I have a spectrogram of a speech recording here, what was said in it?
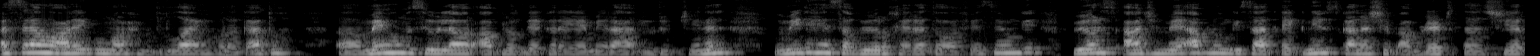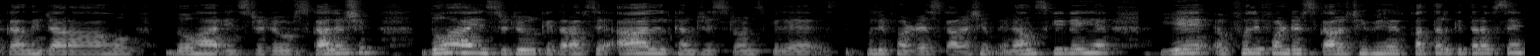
अस्सलाम वालेकुम वरहमतुल्लाहि वबरकातुह मैं हूँ मसीउल्लाह और आप लोग देख रहे हैं मेरा यूट्यूब चैनल उम्मीद है सभी और खैरत वाफियत से होंगे। व्यूअर्स आज मैं आप लोगों के साथ एक न्यू स्कॉलरशिप अपडेट शेयर करने जा रहा हूँ. Doha institute scholarship Doha institute की तरफ़ से आल कंट्री स्टूडेंट्स के लिए फुली फंडेड स्कॉलरशिप अनाउंस की गई है. ये फुली फंडेड स्कॉलरशिप है कतर की तरफ़ से।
